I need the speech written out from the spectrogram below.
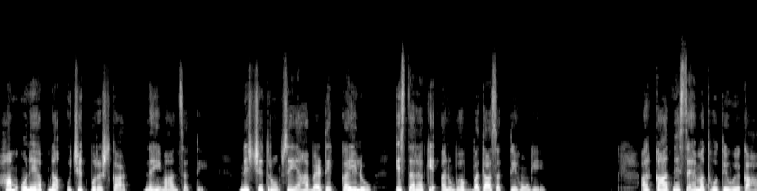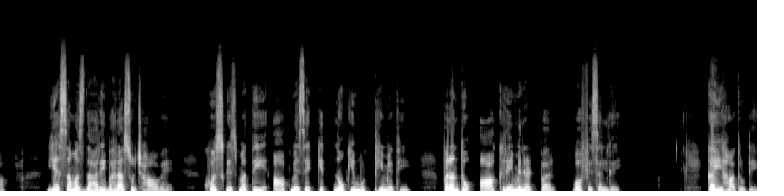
हम उन्हें अपना उचित पुरस्कार नहीं मान सकते। निश्चित रूप से यहाँ बैठे कई लोग इस तरह के अनुभव बता सकते होंगे। अरकाद ने सहमत होते हुए कहा, यह समझदारी भरा सुझाव है। खुशकिस्मती आप में से कितनों की मुट्ठी में थी, परंतु आखिरी मिनट पर वह फिसल गई। कई हाथ उठे,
